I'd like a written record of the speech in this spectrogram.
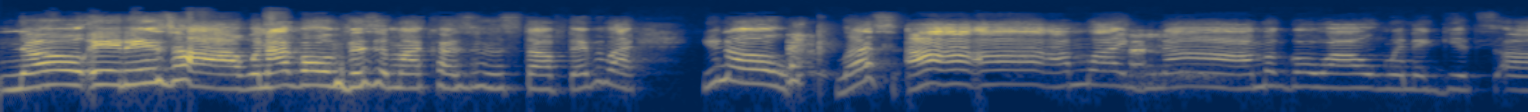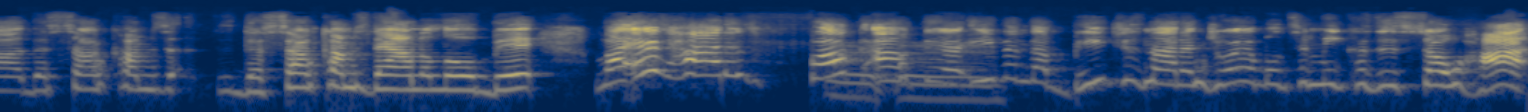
No, it is hot. When I go and visit my cousins and stuff, they be like, you know, let's. Ah, ah, ah. I'm like, nah. I'm gonna go out when it gets. Uh, the sun comes. The sun comes down a little bit. Like it's hot as fuck out there. Even the beach is not enjoyable to me because it's so hot.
